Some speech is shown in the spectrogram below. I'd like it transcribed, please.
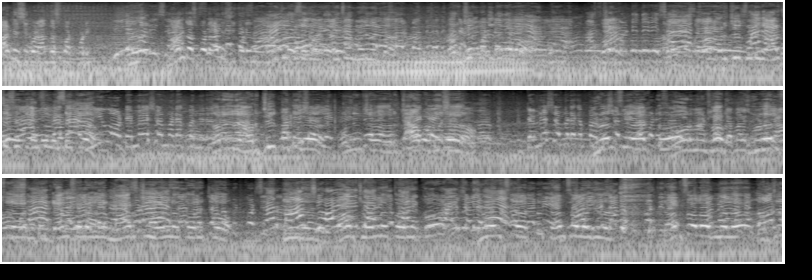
ಆರ್ ಟಿ ಸಿ ಕೊಡಿ. ಆನ್ ದ ಸ್ಪಾಟ್ ಕೊಡಿ. ಆನ್ ದ ಸ್ಪಾಟ್ ಕೊಡಿ ಅರ್ಜಿ ಕೊಟ್ಟಿದ್ದೀವಿ ಅರ್ಜಿ ಕೊಡಿ ಮಾಡಕ್ಕೆ ನೀವು ಡೆಮೊಲೇಷನ್ ಮಾಡಕ್ ಬಂದಿರೋದು. ಅರ್ಜಿ. ಒಂದು ನಿಮಿಷ, ಅರ್ಜಿ. ಡೆಮೊಲೇಷನ್ ಮಾಡಕ್ಕೆ ಗವರ್ನಮೆಂಟ್ ಮಾಡಿ ಯುಎಲ್ಸಿ ಕ್ಯಾನ್ಸಲ್ ಆಗಿದೆ ಮಾರ್ಚ್ ಏಳನೇ ತಾರೀಕು. ಸರ್, ಮಾರ್ಚ್ ತಾರೀಕು. ಆಕ್ಟ್ ಕ್ಯಾನ್ಸಲ್ ಆಗಿದೆ. ಕ್ಯಾನ್ಸಲ್ ಆದ್ಮೇಲೆ ಅರ್ಜಿ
